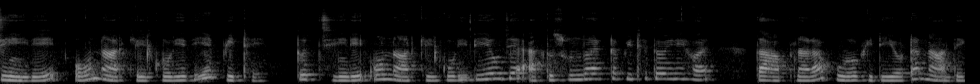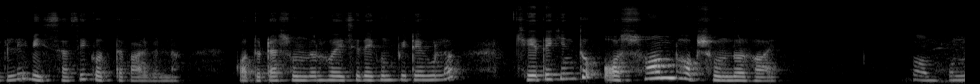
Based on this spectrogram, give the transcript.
চিঁড়ে ও নারকেল কুঁড়ি দিয়ে পিঠে। তো চিঁড়ে ও নারকেল কুঁড়ি দিয়েও যে এত সুন্দর একটা পিঠে তৈরি হয় তা আপনারা পুরো ভিডিওটা না দেখলে বিশ্বাসই করতে পারবেন না। কতটা সুন্দর হয়েছে দেখুন পিঠেগুলো। খেতে কিন্তু অসম্ভব সুন্দর হয়। সম্পূর্ণ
